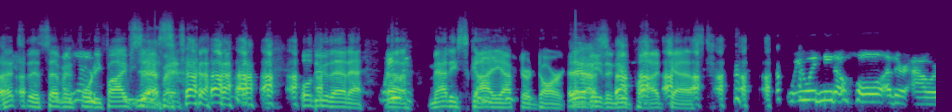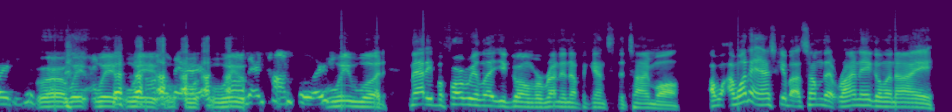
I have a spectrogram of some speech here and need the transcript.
that's the 745 Yes. segment. we'll do that at uh, Maddy Skye After Dark. That'll be the new podcast. we would need a whole other hour to just we- we- we- all their, we- all their tomfoolery. we would. Maddy, before we let you go and we're running up against the time wall, I want to ask you about something that Ryan Nagel and I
